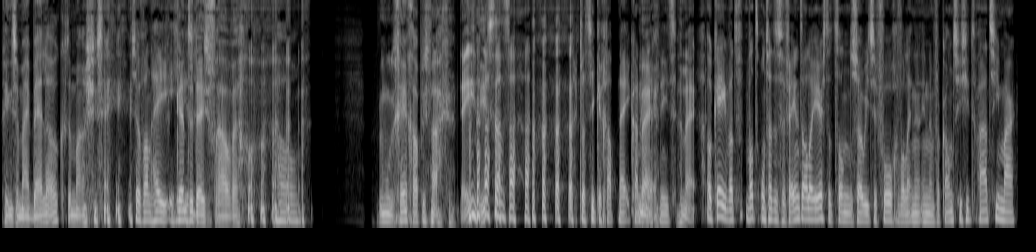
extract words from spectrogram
Gingen ze mij bellen ook, de marechaussee. Zo van, hey, hier Kent u is- deze vrouw wel? Oh, Dan moet ik geen grapjes maken. Nee, wie is dat? klassieke grap. Nee, kan ik Nee. even niet. Nee. Oké, wat, wat ontzettend vervelend allereerst. Dat dan zoiets is voorgevallen in een, in een vakantiesituatie. Maar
